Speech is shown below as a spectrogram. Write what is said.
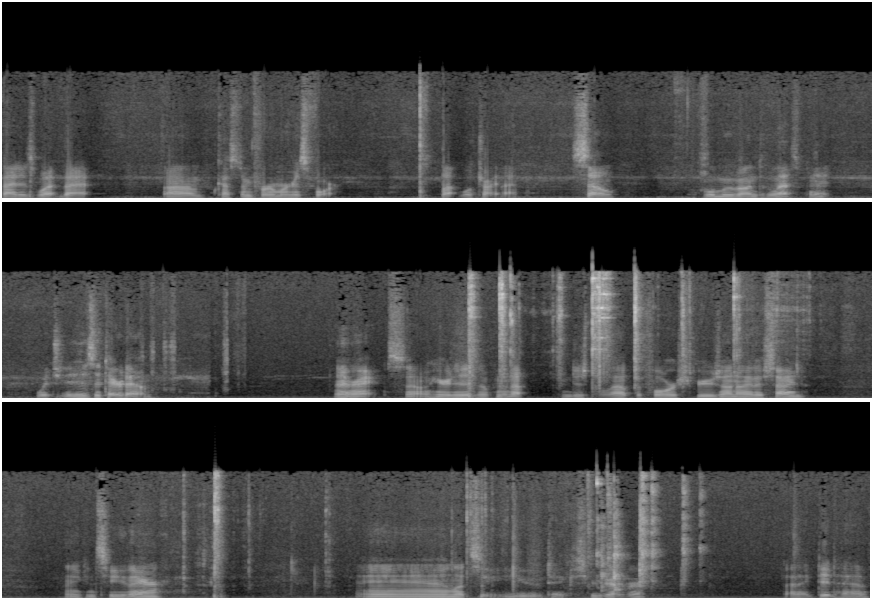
That is what that um, custom firmware is for. But we'll try that. So, we'll move on to the last point, which is a teardown. Alright, so here it is, open it up. You just pull out the four screws on either side. And you can see there, and let's see, you take a screwdriver that I did have.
